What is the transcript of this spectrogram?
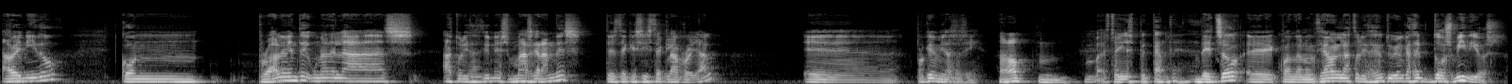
ha venido con probablemente una de las actualizaciones más grandes desde que existe Clash Royale. Eh, ¿Por qué me miras así? No, no, mm, estoy expectante. De hecho, eh, cuando anunciaron la actualización tuvieron que hacer dos vídeos,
